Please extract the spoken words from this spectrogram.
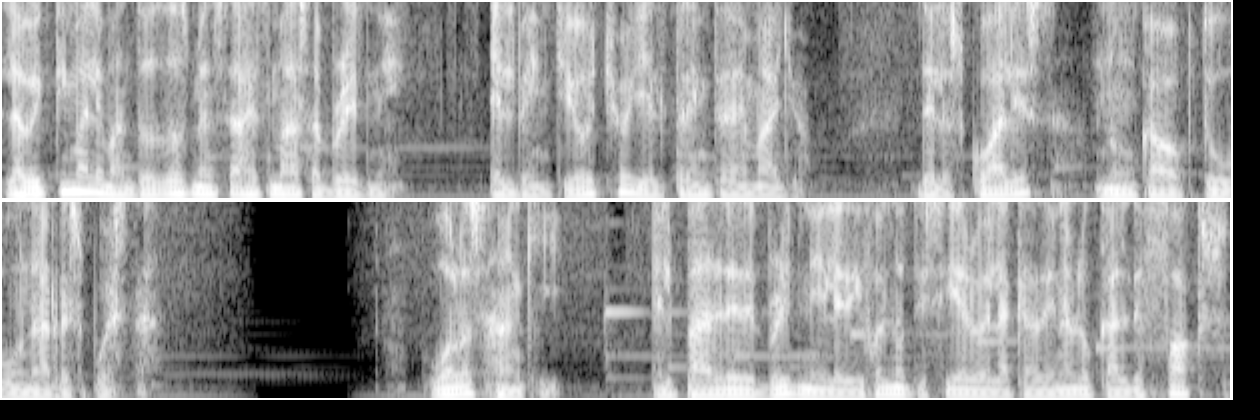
la víctima le mandó dos mensajes más a Britney el 28 y el 30 de mayo, de los cuales nunca obtuvo una respuesta. Wallace Hankey, el padre de Britney, le dijo al noticiero de la cadena local de Fox,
